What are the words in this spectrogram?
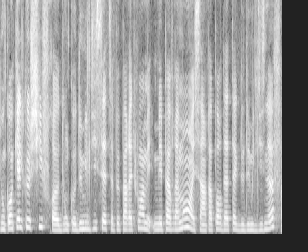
Donc en quelques chiffres, donc 2017, euh, ça peut paraître loin, mais, mais pas vraiment, et c'est un rapport d'attaque de 2019.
